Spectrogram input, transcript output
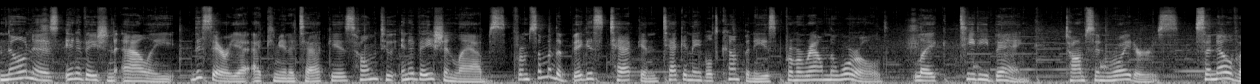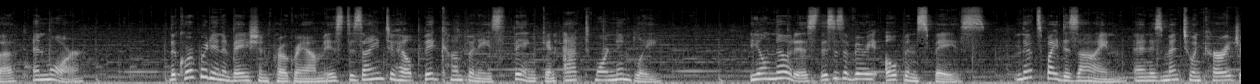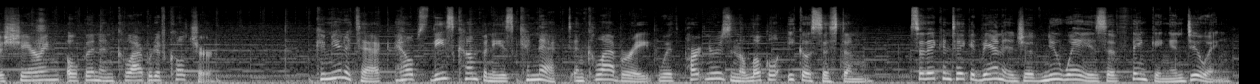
Known as Innovation Alley, this area at Communitech is home to innovation labs from some of the biggest tech and tech enabled companies from around the world, like TD Bank, Thomson Reuters, Sonova, and more. The Corporate Innovation Program is designed to help big companies think and act more nimbly. You'll notice this is a very open space. That's by design and is meant to encourage a sharing, open, and collaborative culture. Communitech helps these companies connect and collaborate with partners in the local ecosystem so they can take advantage of new ways of thinking and doing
